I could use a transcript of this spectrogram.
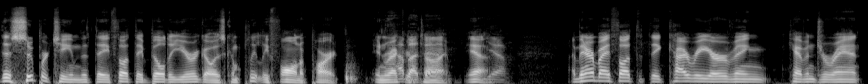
this super team that they thought they built a year ago has completely fallen apart in record about that? time. Yeah. Yeah. I mean, everybody thought that the Kyrie Irving, Kevin Durant,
